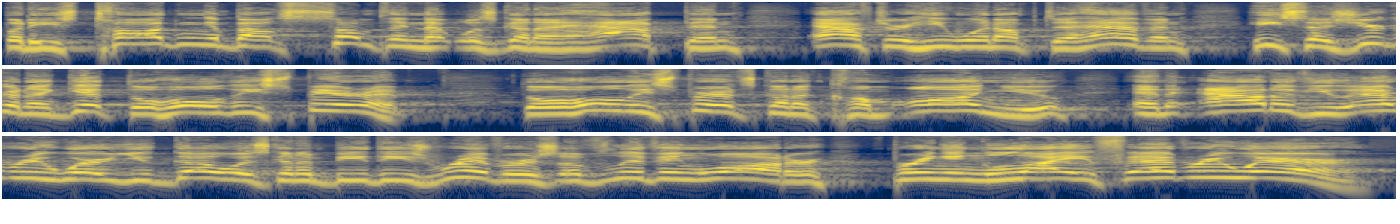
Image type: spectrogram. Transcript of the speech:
But he's talking about something that was going to happen after he went up to heaven. He says, You're going to get the Holy Spirit the Holy Spirit's going to come on you, and out of you, everywhere you go, is going to be these rivers of living water bringing life everywhere.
